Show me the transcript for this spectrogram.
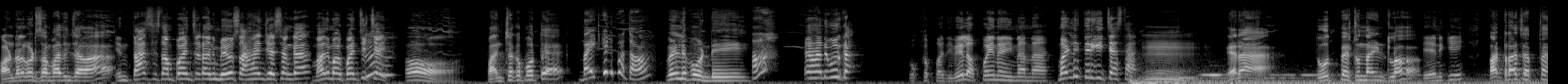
కొండలు కూడా సంపాదించావా? ఇంత ఆస్తి సంపాదించడానికి మేము సహాయం చేశాంగా? మాది మాకు పంచిచ్చాయి. ఓ. పంచకపోతే బయటికి వెళ్ళిపోతాం వెళ్ళిపోండి ఊరుక. ఒక్క పదివేలు అప్పైన నాన్న మళ్ళీ తిరిగి ఇచ్చేస్తా. మ్మ్. ఎరా టూత్ పేస్ట్ ఉందా ఇంట్లో? దేనికి? పట్రా చెప్తా.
